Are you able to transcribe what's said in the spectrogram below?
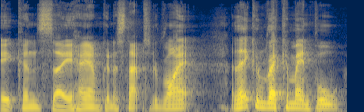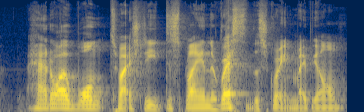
it can say, hey, I'm going to snap to the right. And then it can recommend, well, how do I want to actually display in the rest of the screen? Maybe I'll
